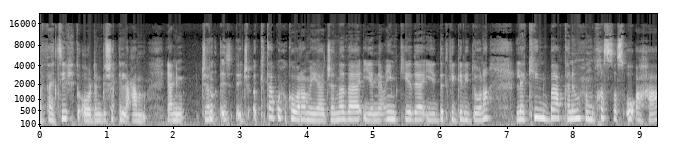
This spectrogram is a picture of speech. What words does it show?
mafaatiixda oo dhan bishakl caam yani kitaabka wuxuu ka waramayaa jannada iyo naciimkeeda iyo dadka geli doona laakiin baabkani wuxuu mukhasas u ahaa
